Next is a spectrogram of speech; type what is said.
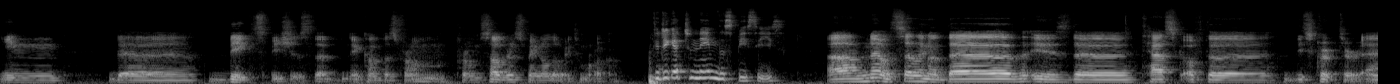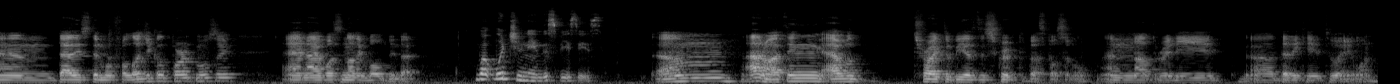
in the big species that encompass from from southern Spain all the way to Morocco. Did you get to name the species? Um, no, not. That is the task of the descriptor, and that is the morphological part mostly, and I was not involved in that. What would you name the species? Um, I don't know. I think I would try to be as descriptive as possible and not really uh, dedicated to anyone.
